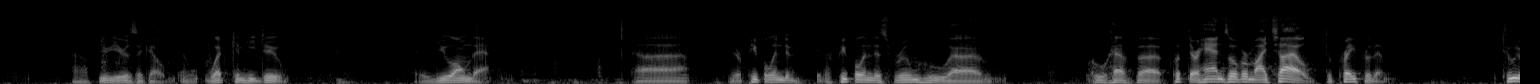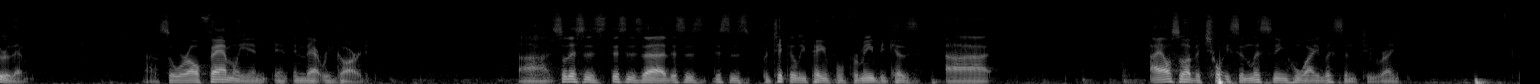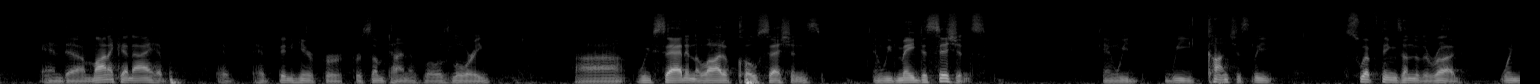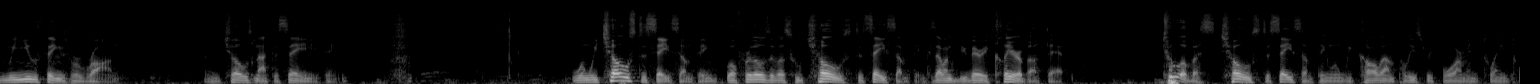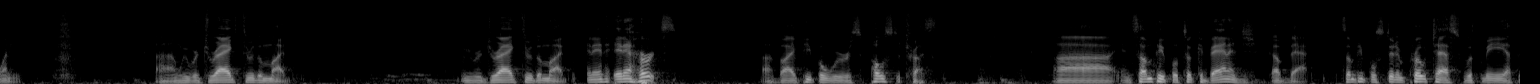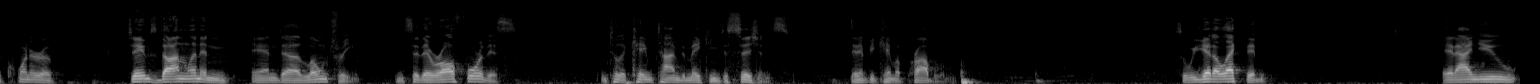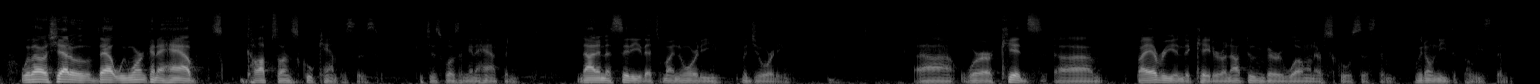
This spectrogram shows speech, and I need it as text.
uh, a few years ago, and what can he do? You own that. Uh, there are people in, the, there are people in this room who, uh, who have uh, put their hands over my child to pray for them, tutor them. Uh, so we're all family in, in, in that regard. Uh, so this is, this, is, this, is, this is particularly painful for me because I also have a choice in listening who I listen to, right? And Monica and I have, have, have been here for, for some time, as well as Lori. Uh, we've sat in a lot of closed sessions and we've made decisions. And we, we consciously swept things under the rug when we knew things were wrong. And we chose not to say anything. when we chose to say something, well, for those of us who chose to say something, because I want to be very clear about that, two of us chose to say something when we called on police reform in 2020. Uh, we were dragged through the mud. We were dragged through the mud. And it, and it hurts uh, by people we were supposed to trust. Uh, and some people took advantage of that. Some people stood in protest with me at the corner of James Donlon and, and uh, Lone Tree and said they were all for this until it came time to making decisions. Then it became a problem. So we get elected, and I knew without a shadow of doubt we weren't going to have cops on school campuses. It just wasn't going to happen. Not in a city that's minority majority, uh, where our kids, um, by every indicator, are not doing very well in our school system. We don't need to police them.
